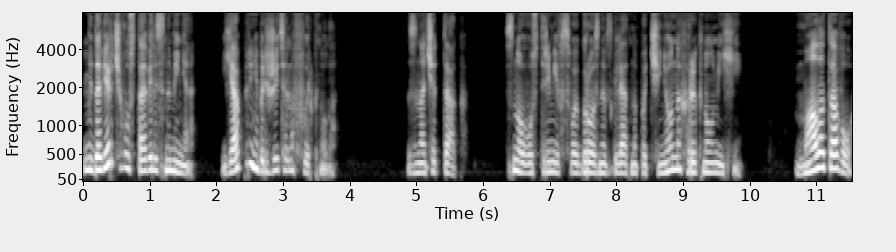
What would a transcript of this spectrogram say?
недоверчиво уставились на меня. Я пренебрежительно фыркнула. Значит так. Снова устремив свой грозный взгляд на подчиненных, рыкнул Михий. Мало того,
